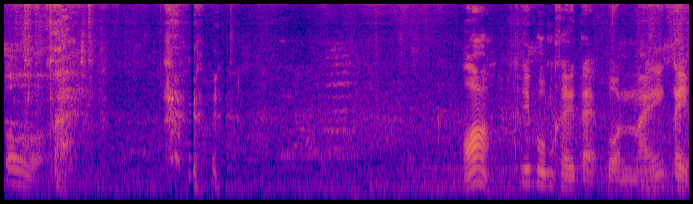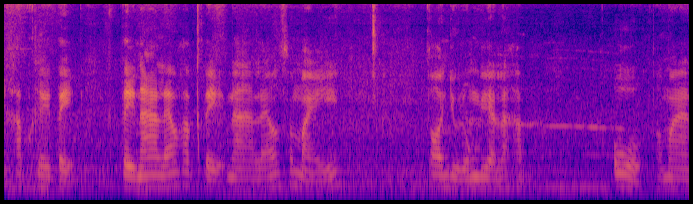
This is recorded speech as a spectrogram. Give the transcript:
โอ้ อ๋อพี่ภูมิเคยแตะบนไหมเตะครับเคยเตะ เตะนานแล้วครับ เตะนานแล้วสมัยตอนอยู่โรงเรียนแล้วครับ โอ้ประมาณ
